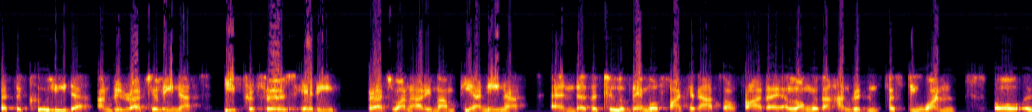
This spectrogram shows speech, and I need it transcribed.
that the coup leader, Andry Rajoelina, he prefers Harry Rajawan Arimampianina, and uh, the two of them will fight it out on Friday, along with 151 or uh,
